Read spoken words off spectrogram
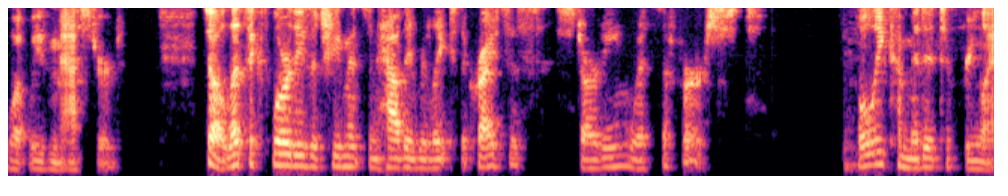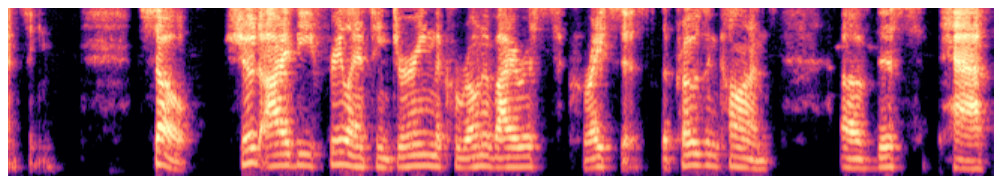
what we've mastered. So let's explore these achievements and how they relate to the crisis, starting with the first, fully committed to freelancing. So should I be freelancing during the coronavirus crisis? The pros and cons of this path.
